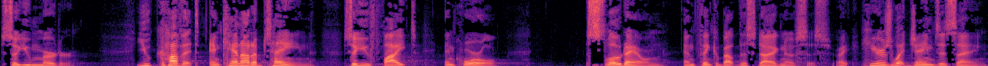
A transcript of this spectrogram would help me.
so you murder. You covet and cannot obtain, so you fight and quarrel. Slow down and think about this diagnosis, right? Here's what James is saying.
